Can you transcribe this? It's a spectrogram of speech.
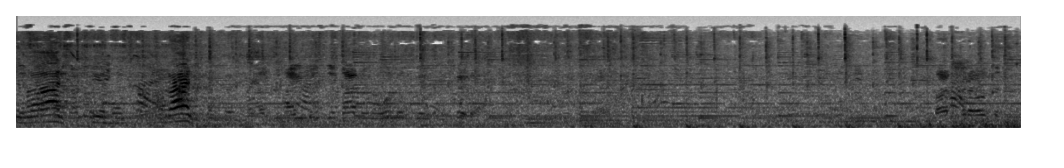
इमरान इमरान। बात कराओ तो।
